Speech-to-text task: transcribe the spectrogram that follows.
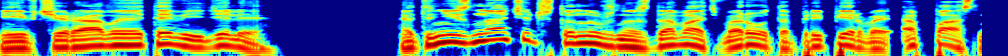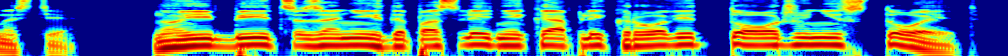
И вчера вы это видели. Это не значит, что нужно сдавать ворота при первой опасности, но и биться за них до последней капли крови тоже не стоит.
